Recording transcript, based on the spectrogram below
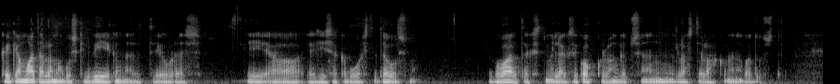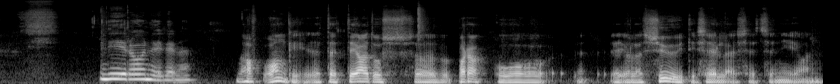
kõige madalama kuskil viiekümnendate juures ja, ja siis hakkab uuesti tõusma. ja kui vaadatakse, et millega see kokku langeb, see on laste lahkumine kodust. Nii irooniline. noh, ongi, et, et teadus äh, paraku ei ole süüdi selles, et see nii on,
